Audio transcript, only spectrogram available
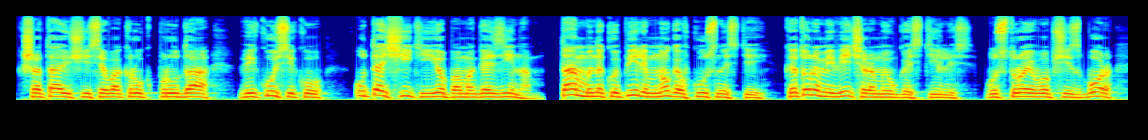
к шатающейся вокруг пруда Викусику, утащить ее по магазинам. Там мы накупили много вкусностей, которыми вечером и угостились, устроив общий сбор –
